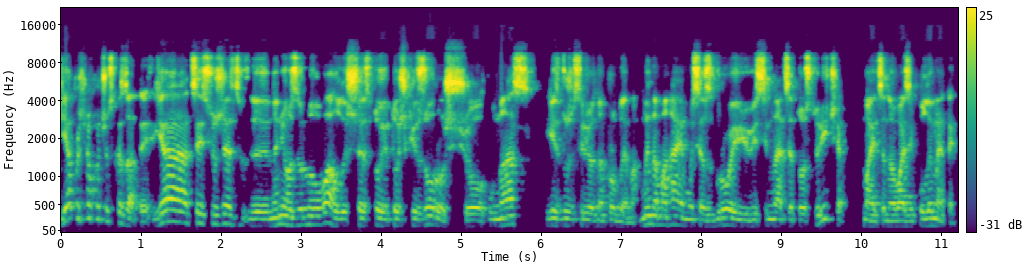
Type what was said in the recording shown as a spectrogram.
Я про що хочу сказати? Я цей сюжет е, на нього звернув увагу лише з тої точки зору, що у нас є дуже серйозна проблема. Ми намагаємося зброєю 18 століття, мається на увазі кулемети,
